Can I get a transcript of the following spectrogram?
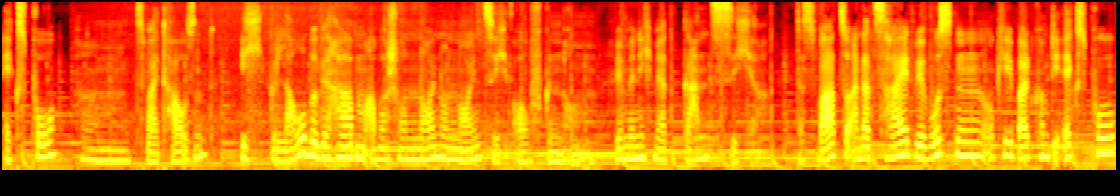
Expo ähm, 2000. Ich glaube, wir haben aber schon 99 aufgenommen. Bin mir nicht mehr ganz sicher. Das war zu einer Zeit, wir wussten, okay, bald kommt die Expo.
